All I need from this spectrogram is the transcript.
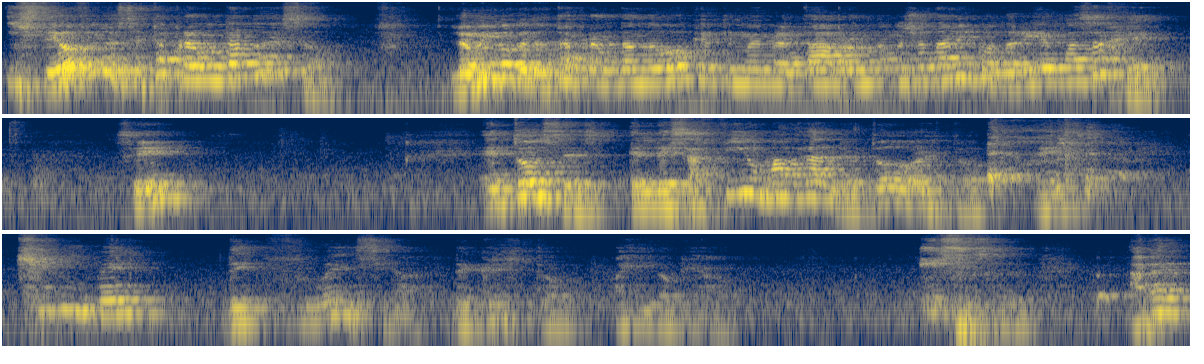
Y Teófilo se está preguntando eso. Lo mismo que te estás preguntando vos, que me estaba preguntando yo también cuando leí el pasaje. ¿Sí? Entonces, el desafío más grande de todo esto es qué nivel de influencia de Cristo hay en lo que hago. Eso es el, A ver,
